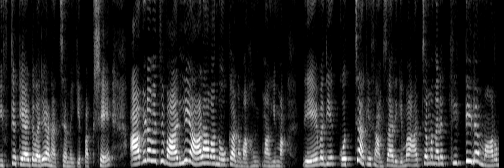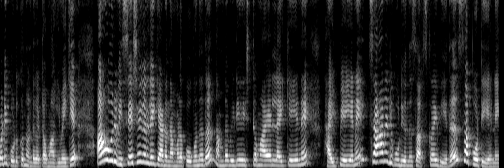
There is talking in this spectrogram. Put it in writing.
ഗിഫ്റ്റൊക്കെ ആയിട്ട് വരികയാണ് അച്ചമ്മയ്ക്ക്. പക്ഷേ അവിടെ വെച്ച് വലിയ ആളാവാൻ നോക്കുകയാണ് മഹി മഹിമ. രേവതിയെ കൊച്ചാക്കി സംസാരിക്കുമ്പോൾ അച്ചമ്മ നല്ല കിട്ടിയില മറുപടി കൊടുക്കുന്നുണ്ട് കേട്ടോ മഹിമയ്ക്ക്. ആ ഒരു വിശേഷങ്ങളിലേക്കാണ് നമ്മൾ പോകുന്നത്. നമ്മുടെ വീഡിയോ ഇഷ്ടമായ ലൈക്ക് ചെയ്യണേ ഹൈപ്പ് ചെയ്യണേ ചാനൽ കൂടി ഒന്ന് സബ്സ്ക്രൈബ് ചെയ്ത് സപ്പോർട്ട് ചെയ്യണേ.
